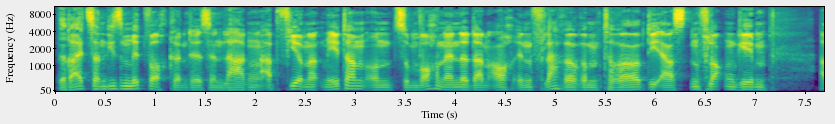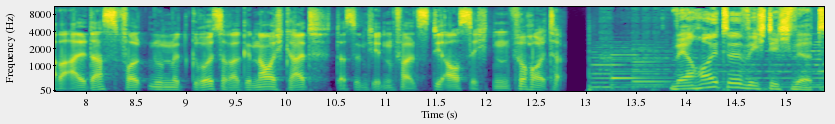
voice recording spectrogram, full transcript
Bereits an diesem Mittwoch könnte es in Lagen ab 400 Metern und zum Wochenende dann auch in flacherem Terrain die ersten Flocken geben. Aber all das folgt nun mit größerer Genauigkeit. Das sind jedenfalls die Aussichten für heute. Wer heute wichtig wird.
